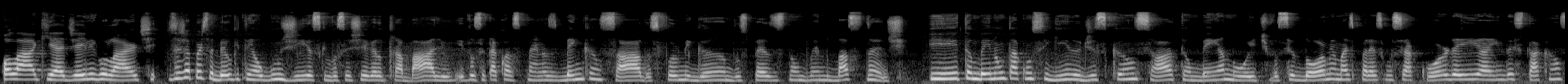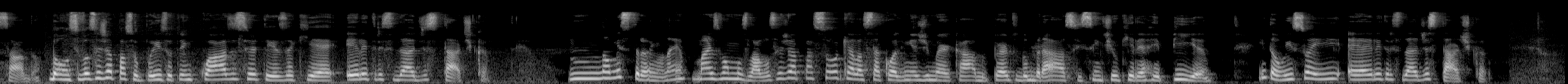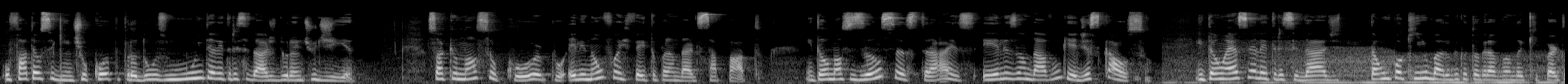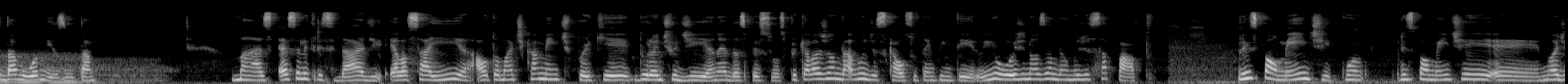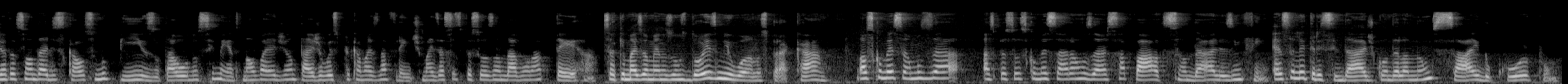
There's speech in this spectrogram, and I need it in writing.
Olá, aqui é a Jaylee Goulart. Você já percebeu que tem alguns dias que você chega do trabalho e você tá com as pernas bem cansadas, formigando, os pés estão doendo bastante? E também não tá conseguindo descansar também à noite. Você dorme, mas parece que você acorda e ainda está cansado. Bom, se você já passou por isso, eu tenho quase certeza que é eletricidade estática. Hum, não me estranho, né? Mas vamos lá, você já passou aquelas sacolinhas de mercado perto do braço e sentiu que ele arrepia? Então, isso aí é a eletricidade estática. O fato é o seguinte, o corpo produz muita eletricidade durante o dia. Só que o nosso corpo, ele não foi feito para andar de sapato. Então, nossos ancestrais, eles andavam o quê? Descalço. Então, essa eletricidade, tá um pouquinho barulho que eu tô gravando aqui perto da rua mesmo, tá? Mas essa eletricidade, ela saía automaticamente porque durante o dia, né, das pessoas, porque elas já andavam descalço o tempo inteiro e hoje nós andamos de sapato. Principalmente quando Principalmente, é, não adianta só andar descalço no piso, tá? Ou no cimento, não vai adiantar, já vou explicar mais na frente. Mas essas pessoas andavam na terra. Só que mais ou menos uns dois mil anos pra cá, nós começamos a. As pessoas começaram a usar sapatos, sandálias, enfim. Essa eletricidade, quando ela não sai do corpo,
